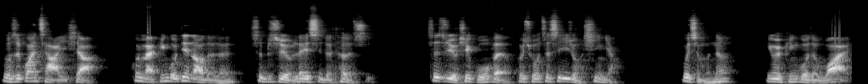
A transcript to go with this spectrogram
若是观察一下，会买苹果电脑的人是不是有类似的特质？甚至有些果粉会说这是一种信仰。为什么呢？因为苹果的 Why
